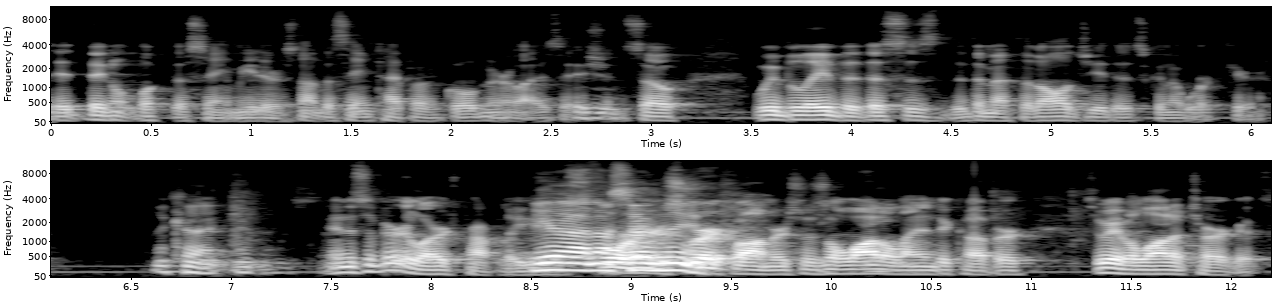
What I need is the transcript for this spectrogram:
it, they don't look the same either. It's not the same type of gold mineralization. Hmm. So we believe that this is the methodology that's going to work here. Okay. And it's a very large property. Yeah, It's that's what I 400 mean. square kilometers. There's a lot of land to cover. So we have a lot of targets.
